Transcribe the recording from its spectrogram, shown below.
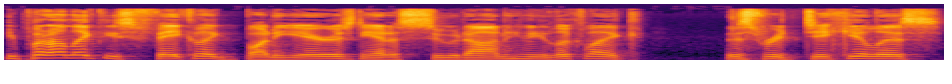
he put on like these fake like bunny ears and he had a suit on and he looked like this ridiculous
